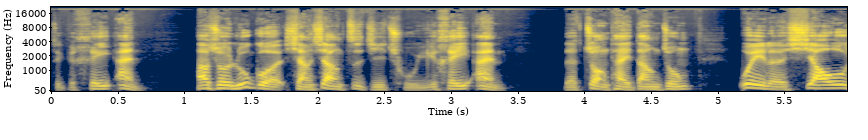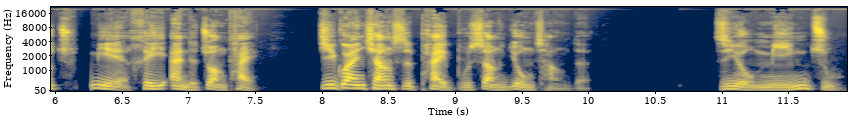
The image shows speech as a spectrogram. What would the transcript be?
这个黑暗，他说如果想象自己处于黑暗。的状态当中，为了消灭黑暗的状态，机关枪是派不上用场的，只有民主。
